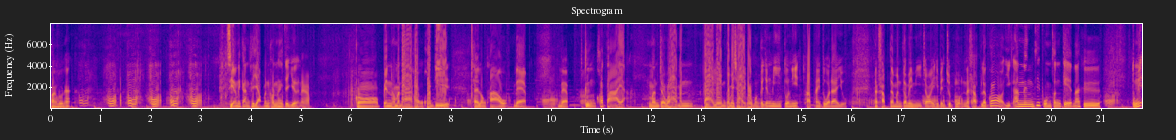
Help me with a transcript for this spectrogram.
ฟังดูนะฮะ เสียงในการขยับมันค่อนข้างจะเยอะนะครับ ก็เป็นธรรมดาของคนที่ใช้รองเท้าแบบแบบกึ่งข้อตายอะ่ะ มันจะว่ามันตายเลยมันก็ไม่ใช่เพราะมันก็ยังมีตัวนี้พับให้ตัวได้อยู่นะครับ แต่มันก็ไม่มีจอยที่เป็นจุดหมุนนะครับ แล้วก็อีกอันนึงที่ผมสังเกตนะคือ ตรงนี้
